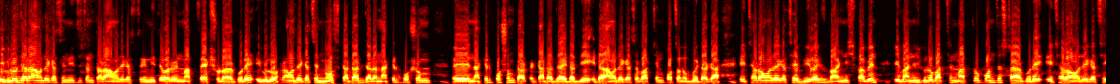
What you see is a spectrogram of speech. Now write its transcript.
এগুলো যারা আমাদের কাছে নিতে চান, তারা আমাদের কাছ থেকে নিতে পারবেন মাত্র একশো টাকা করে এগুলো। আমাদের কাছে নোস কাটার, যারা নাকের পশম নাকের পশম কাট- যায় এটা দিয়ে, এটা আমাদের কাছে পাচ্ছেন পঁচানব্বই টাকা। এছাড়াও আমাদের কাছে ভিওএক্স বার্নিশ পাবেন, এই বার্নিশগুলো পাচ্ছেন মাত্র পঞ্চাশ টাকা করে। এছাড়াও আমাদের কাছে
